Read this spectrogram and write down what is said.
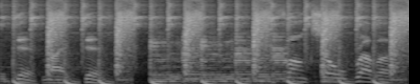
Like this, like this. Funk Soul Brother.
